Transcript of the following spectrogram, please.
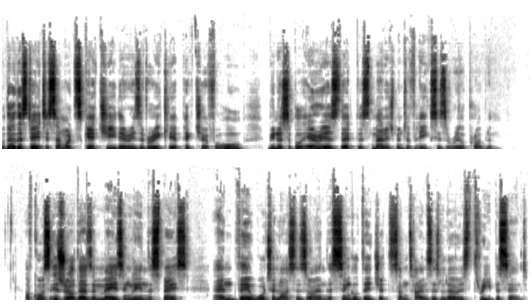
Although this data is somewhat sketchy, there is a very clear picture for all municipal areas that this management of leaks is a real problem. Of course, Israel does amazingly in the space, and their water losses are in the single digits, sometimes as low as 3%.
